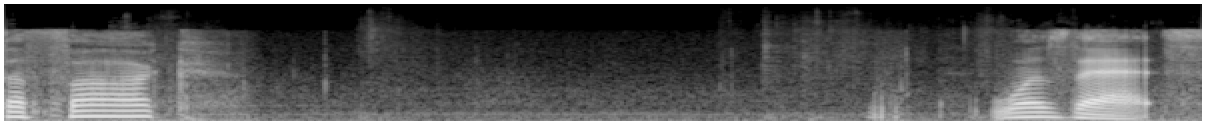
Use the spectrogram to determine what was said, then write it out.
The fuck was that?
